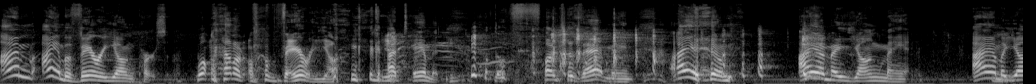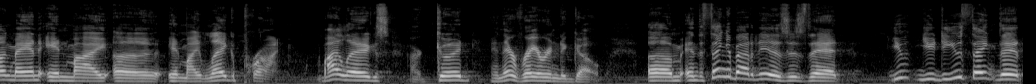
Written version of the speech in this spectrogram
I'm I am a very young person. Well, I don't know, very young. God damn it. What the fuck does that mean? I am I am a young man. I am a young man in my uh in my leg prime. My legs are good and they're raring to go. Um, and the thing about it is, is that you you do you think that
